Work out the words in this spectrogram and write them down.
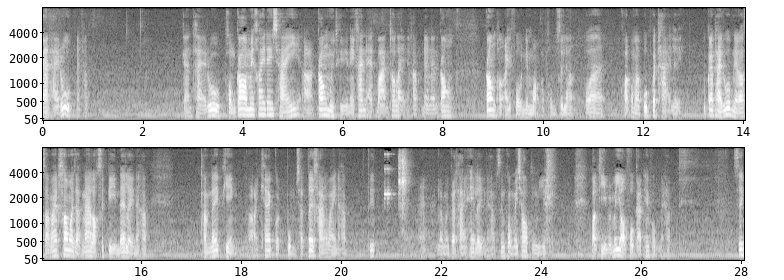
การถ่ายรูปนะครับ การถ่ายรูปผมก็ไม่ค่อยได้ใช้กล้องมือถือในขั้นแอดวานซ์เท่าไหร่นะครับ ดังนั้นกล้องกล้องของ iPhone เนี่ยเหมาะกับผมสุดแล้ว เพราะว่าควักออกมาปุ๊บก็ถ่ายเลยการถ่ายรูปเนี่ยเราสามารถเข้ามาจากหน้าล็อกสกรีนได้เลยนะครับทำได้เพียงแค่กดปุ่มชัตเตอร์ค้างไว้นะครับตึ๊ดแล้วมันก็ถ่ายให้เลยนะครับ ซึ่งผมไม่ชอบตรงนี้ บางทีมันไม่ยอมโฟกัสให้ผมนะครับ ซึ่ง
